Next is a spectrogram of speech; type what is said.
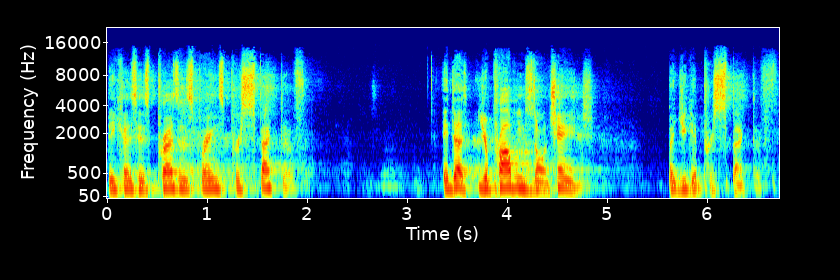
Because His presence brings perspective. It does. Your problems don't change, but you get perspective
